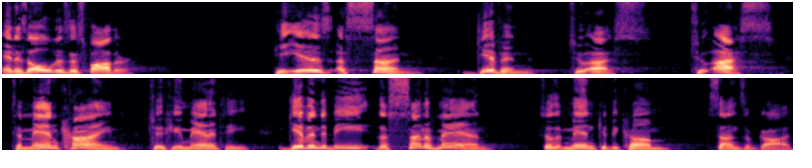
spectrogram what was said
and as old as his father. He is a son given to us, to us, to mankind, to humanity, given to be the Son of Man so that men could become sons of God.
